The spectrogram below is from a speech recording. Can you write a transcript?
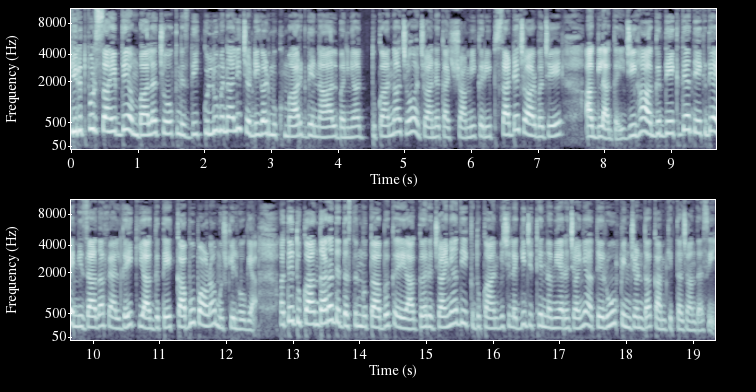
ਕੀਰਤਪੁਰ ਸਾਹਿਬ ਦੇ ਅੰਬਾਲਾ ਚੌਕ ਨਜ਼ਦੀਕ ਕੁੱਲੂ ਮਨਾਲੀ ਚੰਡੀਗੜ੍ਹ ਮੁੱਖ ਮਾਰਗ ਦੇ ਨਾਲ ਬਣੀਆਂ ਦੁਕਾਨਾਂ 'ਚੋਂ ਅਚਾਨਕ ਅੱਜ ਸ਼ਾਮੀ ਕਰੀਬ 4:30 ਵਜੇ ਅੱਗ ਲੱਗ ਗਈ। ਜੀ ਹਾਂ, ਅੱਗ ਦੇਖਦਿਆਂ ਦੇਖਦਿਆਂ ਇੰਨੀ ਜ਼ਿਆਦਾ ਫੈਲ ਗਈ ਕਿ ਅੱਗ ਤੇ ਕਾਬੂ ਪਾਉਣਾ ਮੁਸ਼ਕਿਲ ਹੋ ਗਿਆ ਅਤੇ ਦੁਕਾਨਦਾਰਾਂ ਦੇ ਦੱਸਣ ਮੁਤਾਬਕ ਇਹ ਅੱਗ ਰਜਾਈਆਂ ਦੀ ਇੱਕ ਦੁਕਾਨ ਵਿੱਚ ਲੱਗੀ ਜਿੱਥੇ ਨਵੀਆਂ ਰਜਾਈਆਂ ਅਤੇ ਰੂਹ ਪਿੰਜਣ ਦਾ ਕੰਮ ਕੀਤਾ ਜਾਂਦਾ ਸੀ।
